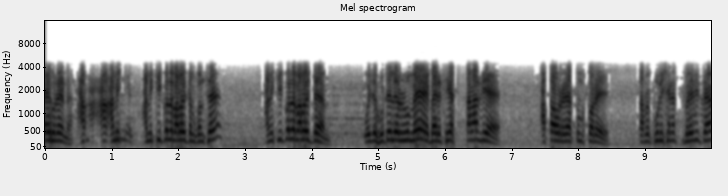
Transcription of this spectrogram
এই শুনেন আমি আমি কি করলে ভালো হইতাম কোনছে? আমি কি করলে ভালো হইতাম? ওই যে হোটেলের রুমে বাইরে থেকে তালা দিয়ে আতাউর রে তুম তরে। তারপর পুলিশ এনে ধরে দিতাম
